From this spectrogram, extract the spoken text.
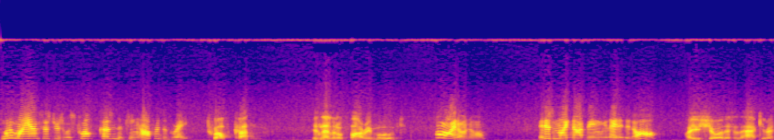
One of my ancestors was 12th cousin to King Alfred the Great. Twelfth cousin? Isn't that a little far removed? Oh, I don't know. It isn't like not being related at all. Are you sure this is accurate?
